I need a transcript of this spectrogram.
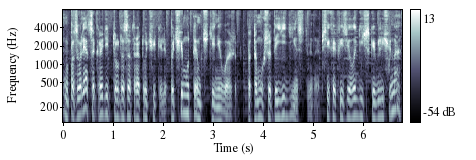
ну, позволяет сократить трудозатраты учителя. Почему темп чтения важен? Потому что это единственная психофизиологическая величина,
